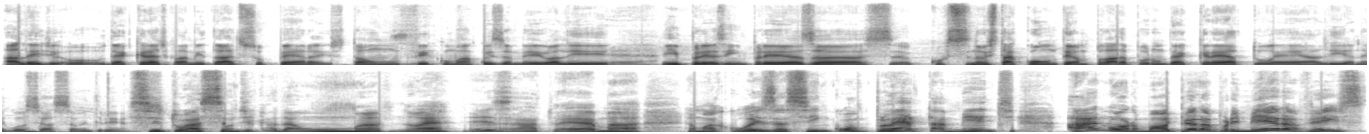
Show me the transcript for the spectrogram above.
a lei de, o, o decreto de calamidade supera isso. Então fica uma coisa meio ali, empresa em empresa. Se, se não está contemplada por um decreto, é ali a negociação entre eles. Situação de cada uma, não é? Exato. É uma, é uma coisa assim completamente anormal. E pela primeira vez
